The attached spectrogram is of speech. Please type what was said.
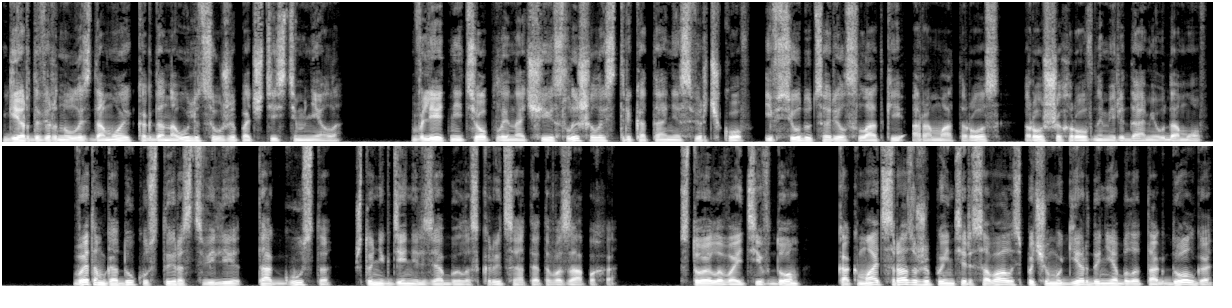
Герда вернулась домой, когда на улице уже почти стемнело. В летней теплой ночи слышалось стрекотание сверчков, и всюду царил сладкий аромат роз, росших ровными рядами у домов. В этом году кусты расцвели так густо, что нигде нельзя было скрыться от этого запаха. Стоило войти в дом, как мать сразу же поинтересовалась, почему Герды не было так долго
